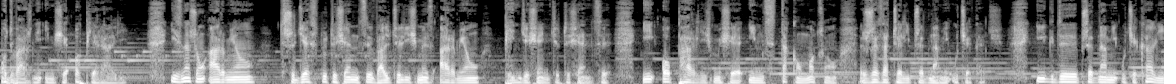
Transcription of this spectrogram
odważnie im się opierali. I z naszą armią trzydziestu tysięcy walczyliśmy z armią pięćdziesięciu tysięcy i oparliśmy się im z taką mocą, że zaczęli przed nami uciekać. I gdy przed nami uciekali,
